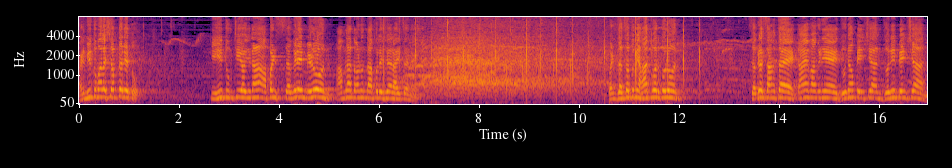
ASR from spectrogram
आणि मी तुम्हाला शब्द देतो. की ही तुमची योजना आपण सगळे मिळून अंमलात आणून दाखवल्याशिवाय राहायचं नाही. पण जसं तुम्ही हात वर करून सगळं सांगताय काय मागणी आहे? जुनं पेन्शन जुनी पेन्शन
